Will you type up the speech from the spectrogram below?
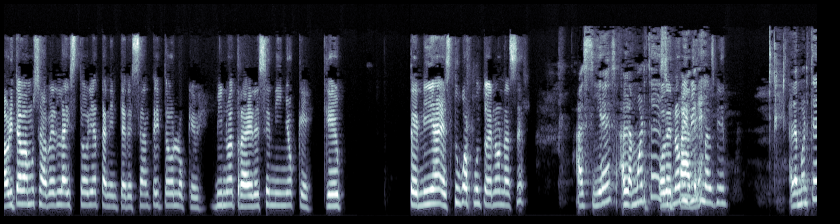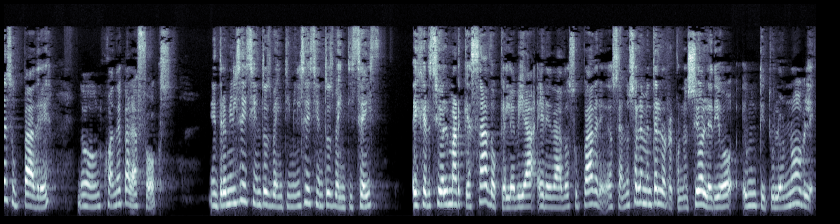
ahorita vamos a ver la historia tan interesante y todo lo que vino a traer ese niño que, que tenía, estuvo a punto de no nacer. Así es, a la muerte de o de no vivir más bien. A la muerte de su padre, don Juan de Palafox, entre 1620 y 1626 ejerció el marquesado que le había heredado su padre. O sea, no solamente lo reconoció, le dio un título noble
